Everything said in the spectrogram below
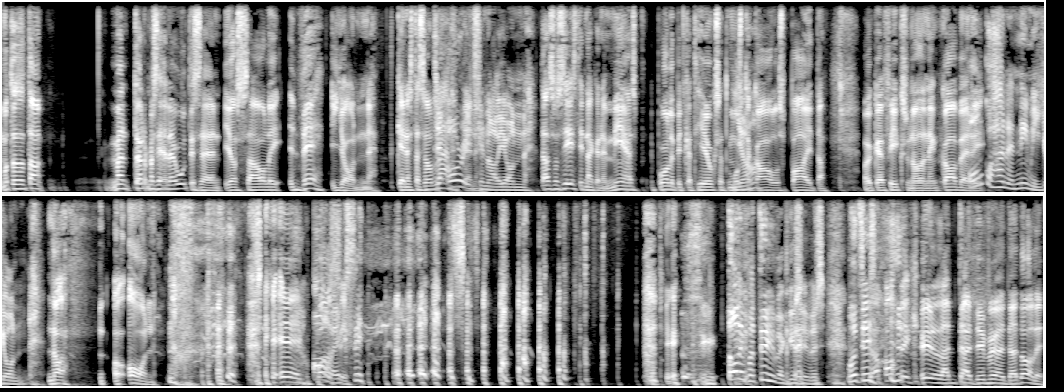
Mutta tota, mä törmäsin eilen uutiseen, jossa oli The Jonne, kenestä se on Se lähtenyt. original Jonne. Tässä on siistin näköinen mies, puolipitkät hiukset, musta Joo. kauluspaita, oikein fiksunallinen kaveri. Onko hänen nimi Jonne? No, o- on. Ei, kun Pasi. Aleksi. Olipa tyhmä kysymys. Mutta siis, No, oli kyllä, täytyy myöntää, että oli.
